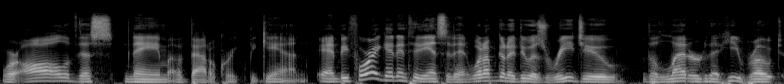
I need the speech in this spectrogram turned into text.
where all of this name of Battle Creek began. And before I get into the incident, what I'm going to do is read you the letter that he wrote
